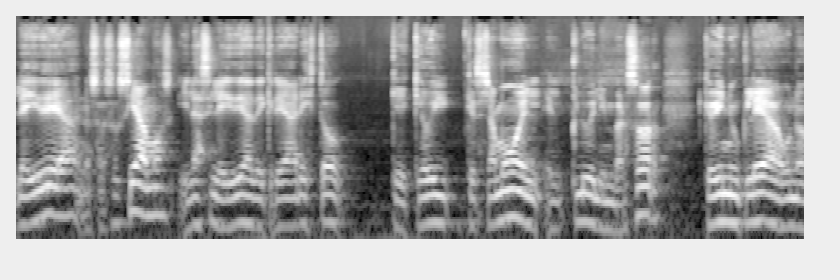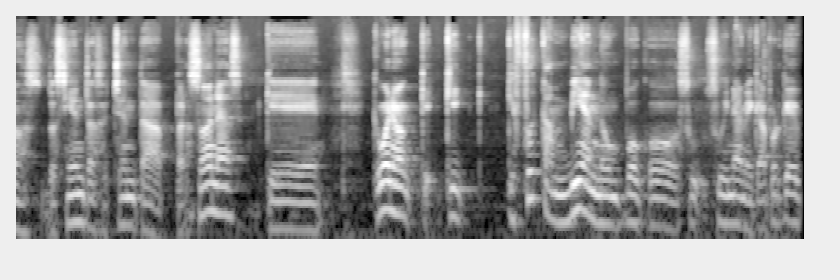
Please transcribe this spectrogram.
la idea, nos asociamos y nace la idea de crear esto que, hoy que se llamó el, Club del Inversor, que hoy nuclea unos 280 personas, que, bueno, que, fue cambiando un poco su, dinámica, porque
